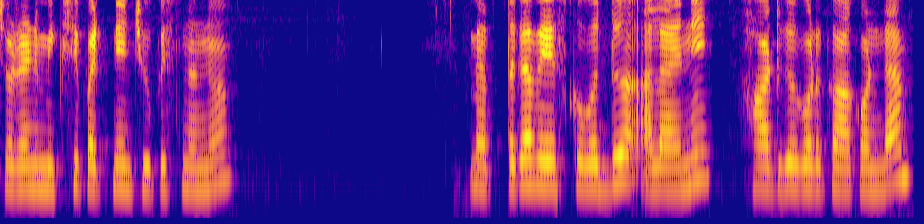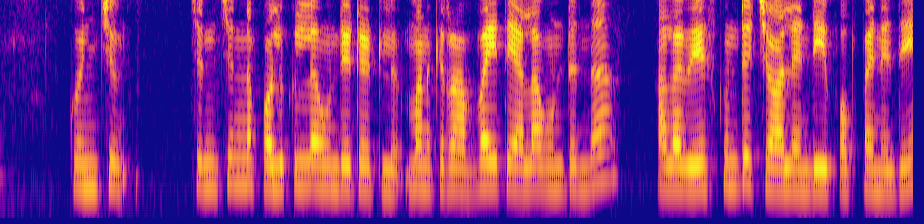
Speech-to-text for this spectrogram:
చూడండి మిక్సీ పట్టి నేను చూపిస్తున్నాను. మెత్తగా వేసుకోవద్దు అలా అని హాట్గా కూడా కాకుండా కొంచెం చిన్న చిన్న పలుకుల్లో ఉండేటట్లు మనకి రవ్వ అయితే ఎలా ఉంటుందో అలా వేసుకుంటే చాలండి ఈ పప్పు అనేది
